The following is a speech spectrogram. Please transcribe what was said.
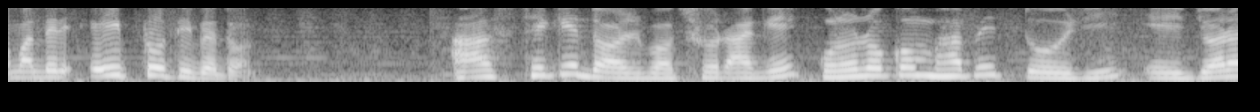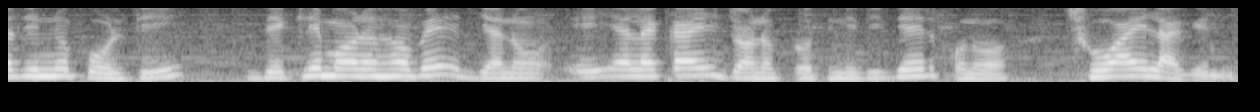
আমাদের এই প্রতিবেদন। আজ থেকে দশ বছর আগে কোনো রকমভাবে তৈরি এই জরাজীর্ণ পোলটি দেখলে মনে হবে যেন এই এলাকায় জনপ্রতিনিধিদের কোনো ছোঁয়াই লাগেনি।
